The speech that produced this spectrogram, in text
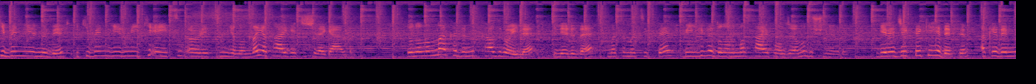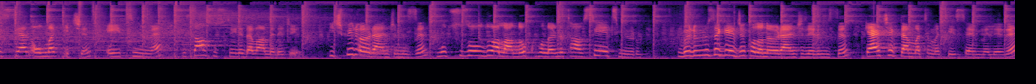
2021-2022 eğitim öğretim yılında yatay geçiş ile geldim. Donanımlı akademik kadro ile ileride matematikte bilgi ve donanıma sahip olacağımı düşünüyorum. Gelecekteki hedefim akademisyen olmak için eğitimime lisansüstü ile devam edeceğim. Hiçbir öğrencimizin mutsuz olduğu alanda okumalarını tavsiye etmiyorum. Bölümümüze gelecek olan öğrencilerimizin gerçekten matematiği sevmeleri,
